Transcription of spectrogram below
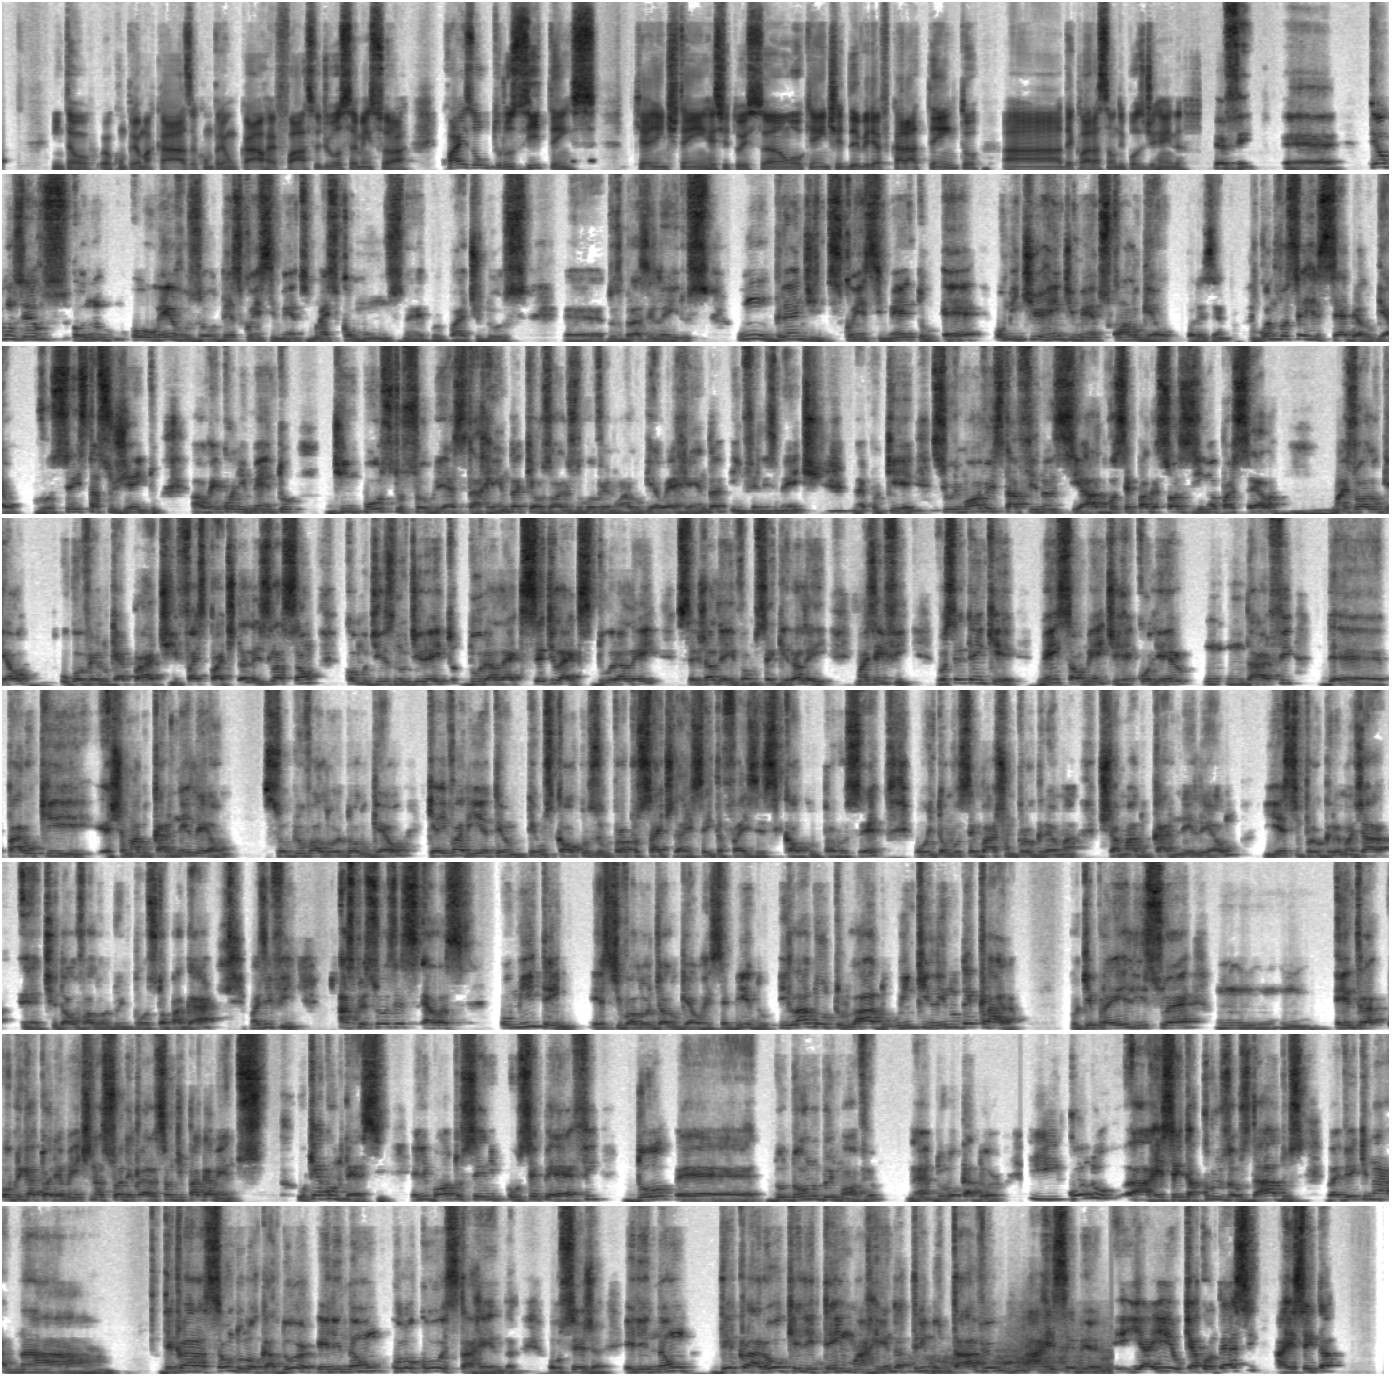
Então, eu comprei uma casa, comprei um carro, é fácil de você mensurar. Quais outros itens que a gente tem restituição ou que a gente deveria ficar atento à declaração do imposto de renda? Perfeito. É, tem alguns erros, ou, ou, erros ou desconhecimentos mais comuns né, por parte dos, é, dos brasileiros. Um grande desconhecimento é omitir rendimentos com aluguel, por exemplo. Quando você recebe aluguel, você está sujeito ao recolhimento de imposto sobre esta renda, que aos olhos do governo aluguel é renda, infelizmente, né? porque se o imóvel está financiado, você paga sozinho a parcela, mas o aluguel o governo quer parte e faz parte da legislação, como diz no direito, dura lex sed lex, dura lei, seja lei, vamos seguir a lei. Mas, enfim, você tem que mensalmente recolher um, um DARF é, para o que é chamado carnê-leão, sobre o valor do aluguel, que aí varia, tem, tem uns cálculos, o próprio site da Receita faz esse cálculo para você, ou então você baixa um programa chamado Carnê Leão, e esse programa já é, te dá o valor do imposto a pagar. Mas, enfim, as pessoas elas omitem este valor de aluguel recebido e lá do outro lado o inquilino declara porque para ele isso é um, um, entra obrigatoriamente na sua declaração de pagamentos. O que acontece? Ele bota o, o CPF do, é, do dono do imóvel né, do locador. E quando a Receita cruza os dados, vai ver que na, na declaração do locador ele não colocou esta renda, ou seja, ele não declarou que ele tem uma renda tributável a receber. E aí o que acontece? A Receita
